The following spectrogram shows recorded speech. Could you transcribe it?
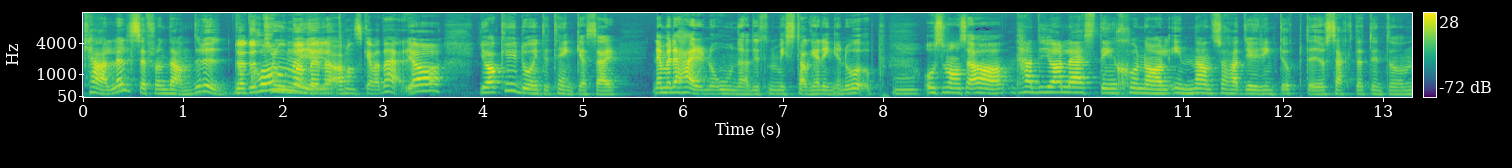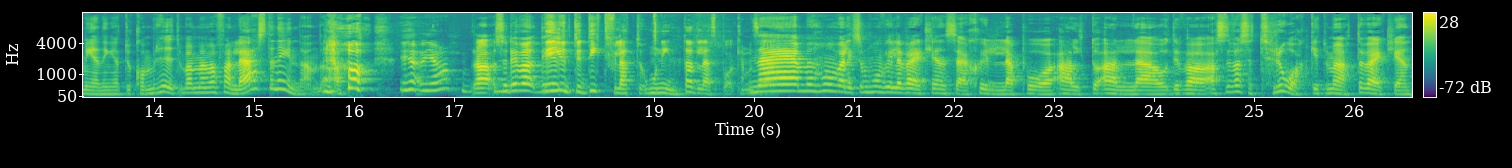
kallelse från Danderyd, då, Ja, då kommer tror man väl jag. att man ska vara där. Ja, jag kan ju då inte tänka så här, nej men det här är nog onödigt misstag, jag ringer nog upp. Mm. Och så var hon så ja, hade jag läst din journal innan så hade jag ju ringt upp dig och sagt att det inte är någon mening att du kommer hit. Bara, men vad fan, läs den innan då. ja, ja. ja, så det var, Det är ju inte ditt fel att hon inte hade läst på kan man säga. Nej, men hon var liksom, hon ville verkligen så här skylla på allt och alla och det var, alltså det var så här tråkigt möte verkligen.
